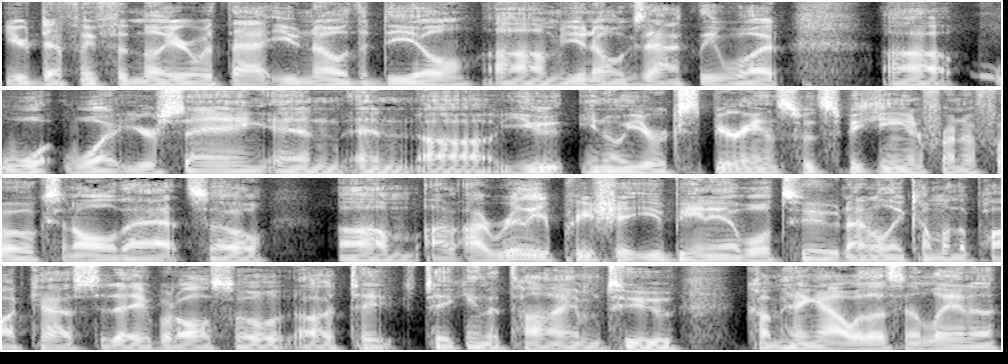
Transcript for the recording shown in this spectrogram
you're definitely familiar with that. You know the deal. Um, you know exactly what uh, what what you're saying and and uh, you you know your experience with speaking in front of folks and all that. So um, I, I, really appreciate you being able to not only come on the podcast today, but also uh, take, taking the time to come hang out with us in Atlanta.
